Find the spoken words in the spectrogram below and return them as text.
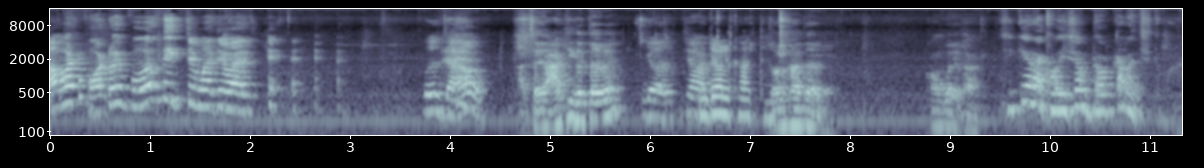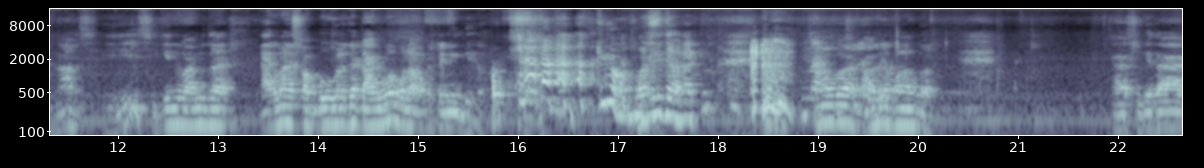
আমার ফটোয় পোজ দিচ্ছে মাঝে মাঝে। ফুল দাও। আচ্ছা আর কি করতে হবে? জল। জল। হবে। জল খাওয়াতে হবে? কম করে খা। শিখে রাখো এইসব দরকার আছে তোমার। না এই শিখে নেব। আমি তো একবার সব বউগুলোকে ডাকবো বলে আমাকে ট্রেনিং কি বসে দিতে হবে না একটু? প্রণাম কর ভালো করে প্রণাম কর। হ্যাঁ সুখে থাক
